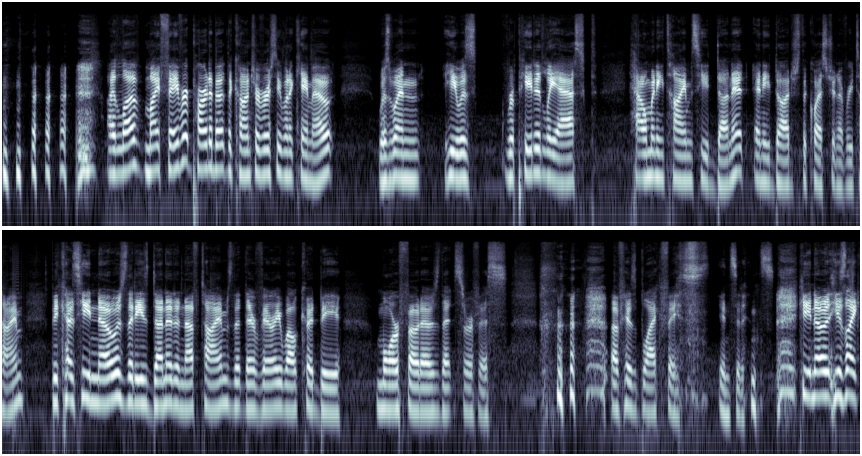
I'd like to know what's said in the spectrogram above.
I love my favorite part about the controversy when it came out was when he was repeatedly asked how many times he'd done it and he dodged the question every time because he knows that he's done it enough times that there very well could be more photos that surface of his blackface incidents. He knows he's like,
